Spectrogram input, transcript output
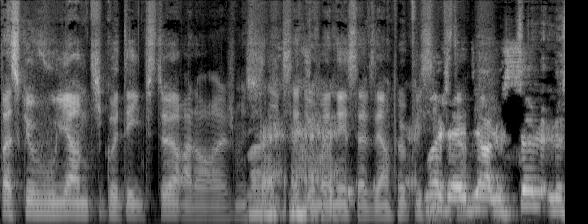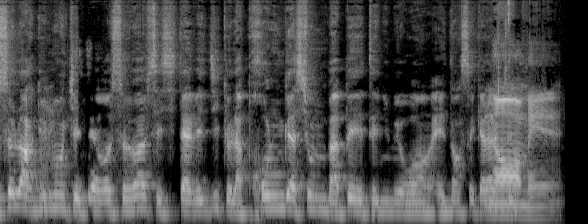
Parce que vous vouliez un petit côté hipster, alors euh, je me suis dit que Sadio Mané, ça faisait un peu plus Moi, j'allais dire, le seul, le seul argument qui était recevable, c'est si tu avais dit que la prolongation de Mbappé était numéro 1. Et dans ces cas-là. Non, mais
